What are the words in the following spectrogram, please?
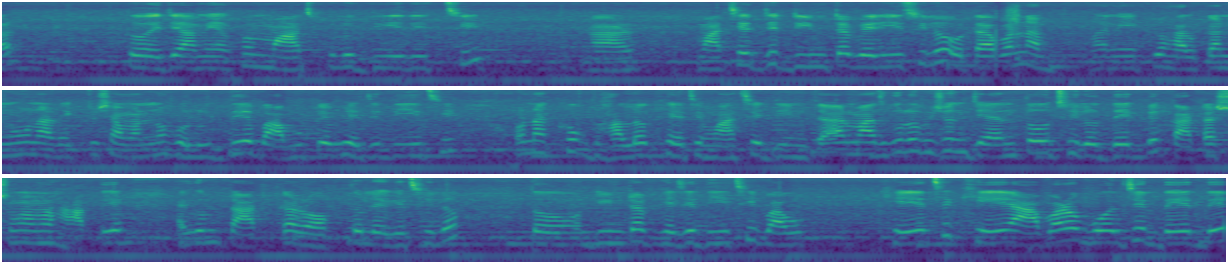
আর? তো এই যে আমি এখন মাছগুলো দিয়ে দিচ্ছি। আর মাছের যে ডিমটা বেরিয়েছিল, ওটা আবার না মানে একটু হালকা নুন আর একটু সামান্য হলুদ দিয়ে বাবুকে ভেজে দিয়েছি। ও না খুব ভালো খেয়েছে মাছের ডিমটা। আর মাছগুলো ভীষণ জ্যান্তও ছিল। দেখবে কাটার সময় আমার হাতে একদম টাটকা রক্ত লেগেছিল। তো ডিমটা ভেজে দিয়েছি, বাবু খেয়েছে, খেয়ে আবারও বলছে, দে দে।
